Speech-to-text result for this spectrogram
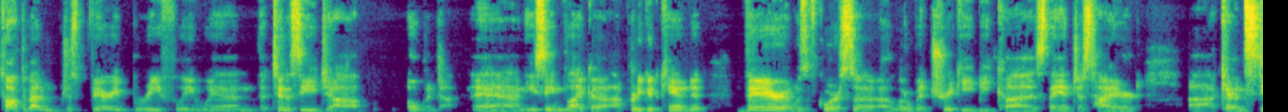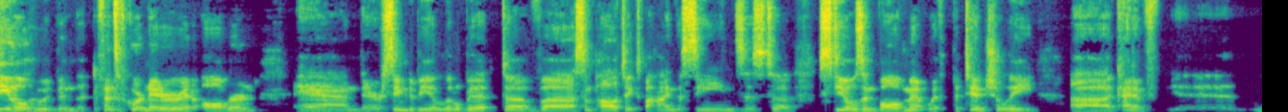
talked about him just very briefly when the Tennessee job opened up, and he seemed like a, a pretty good candidate there. It was, of course, a, a, little bit tricky because they had just hired uh, Kevin Steele, who had been the defensive coordinator at Auburn. And there seemed to be a little bit of uh, some politics behind the scenes as to Steele's involvement with potentially uh, kind of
